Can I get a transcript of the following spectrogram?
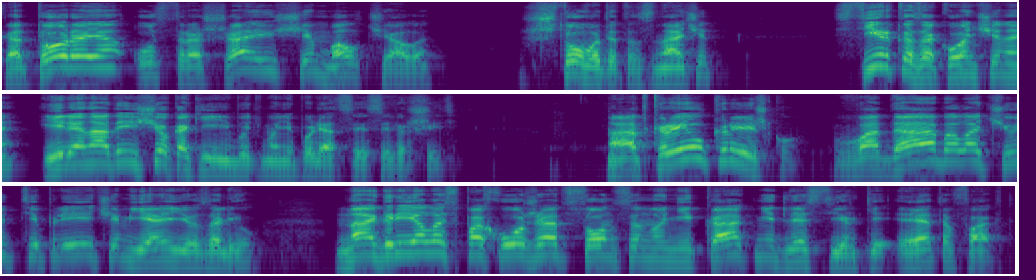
которая устрашающе молчала. Что вот это значит? Стирка закончена, или надо еще какие-нибудь манипуляции совершить? Открыл крышку. Вода была чуть теплее, чем я ее залил. Нагрелась, похоже, от солнца, но никак не для стирки, это факт.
